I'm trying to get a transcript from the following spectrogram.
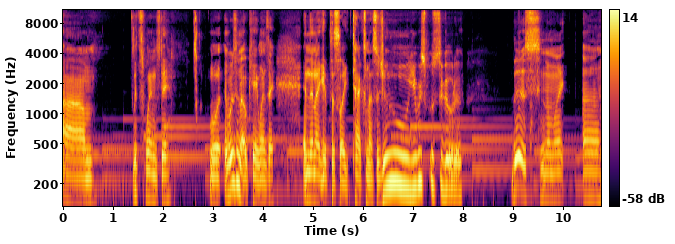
Um, it's Wednesday. Well, it was an okay Wednesday. And then I get this like text message, oh, you were supposed to go to this. And I'm like, uh,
